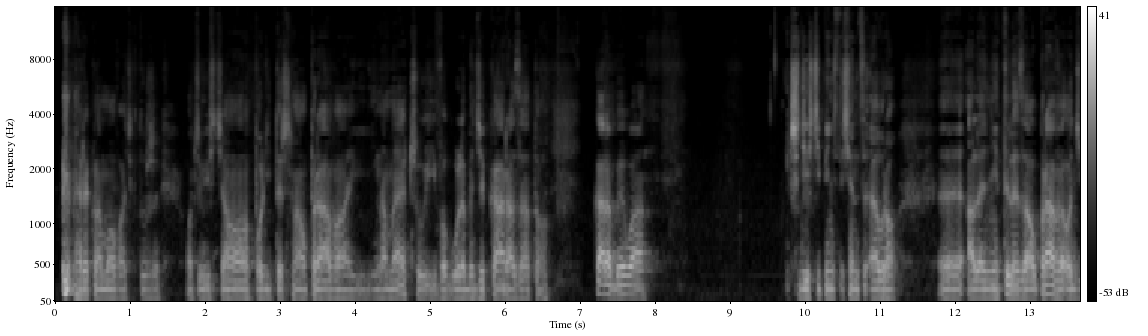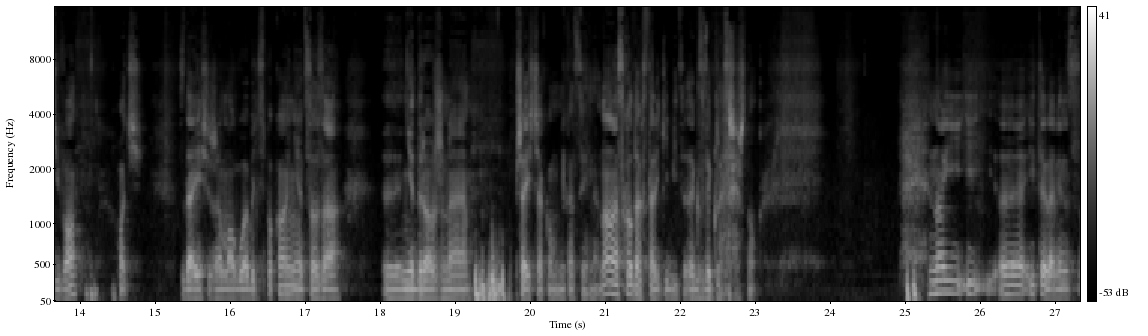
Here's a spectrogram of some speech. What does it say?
reklamować, którzy oczywiście o polityczna oprawa i na meczu i w ogóle będzie kara za to. Kara była 35 tysięcy euro, e, ale nie tyle za oprawę, o dziwo, choć zdaje się, że mogła być spokojnie, co za e, niedrożne przejścia komunikacyjne. No na schodach stali kibice, jak zwykle zresztą. No i, i, e, i tyle, więc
